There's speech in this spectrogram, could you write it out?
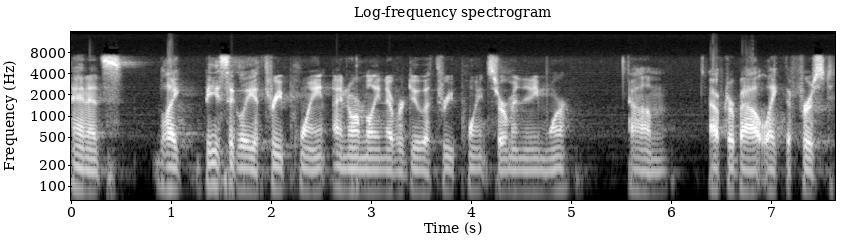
And it's like basically a three point. I normally never do a three point sermon anymore. Um, after about like the first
